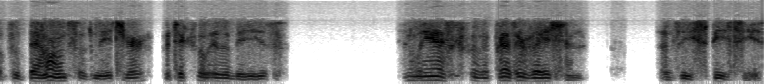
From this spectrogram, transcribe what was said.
of the balance of nature, particularly the bees, and we ask for the preservation of these species.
